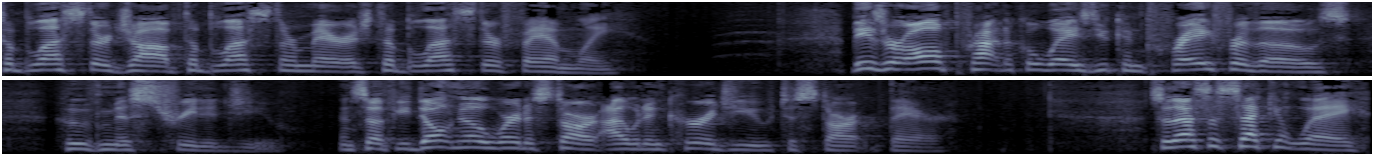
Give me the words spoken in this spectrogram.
to bless their job, to bless their marriage, to bless their family. These are all practical ways you can pray for those who've mistreated you. And so if you don't know where to start, I would encourage you to start there. So that's the second way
